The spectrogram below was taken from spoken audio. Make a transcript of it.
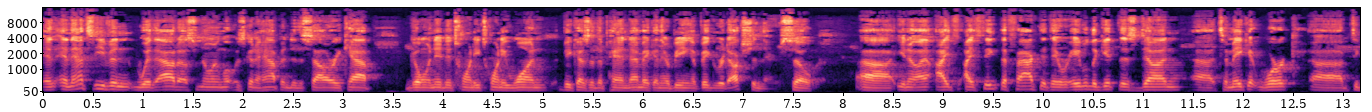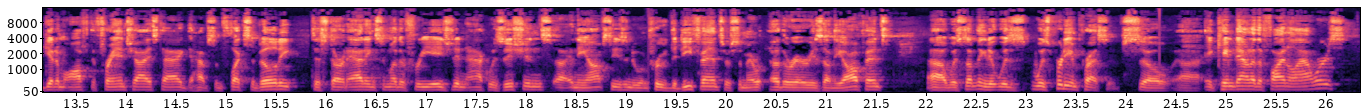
And, and that's even without us knowing what was going to happen to the salary cap going into 2021 because of the pandemic and there being a big reduction there. So, uh, you know, I, I think the fact that they were able to get this done, uh, to make it work, uh, to get him off the franchise tag, to have some flexibility, to start adding some other free agent acquisitions uh, in the offseason to improve the defense or some other areas on the offense, uh, was something that was was pretty impressive. So uh, it came down to the final hours,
